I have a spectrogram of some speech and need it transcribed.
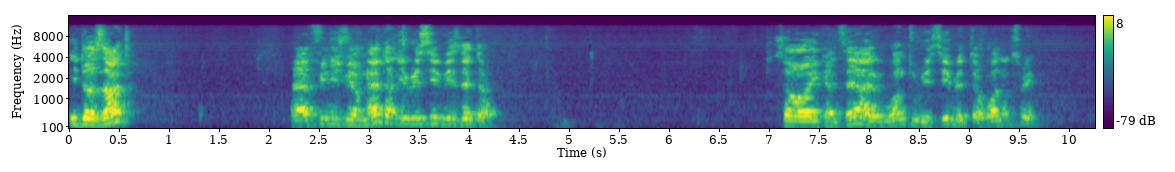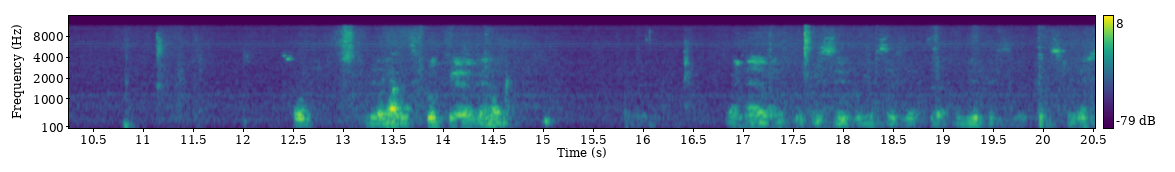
he does that, I have finished the omelette, and he receives this letter. So he can say, I want to receive letter 1 and 3. So Perhaps. uh, we have, uh, when uh, when cook receive the message that the omelet is, uh, finished,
